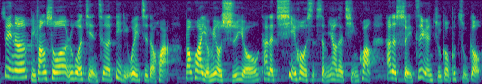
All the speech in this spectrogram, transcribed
所以呢，比方说如果检测地理位置的话，包括有没有石油，它的气候是什么样的情况，它的水资源足够不足够，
